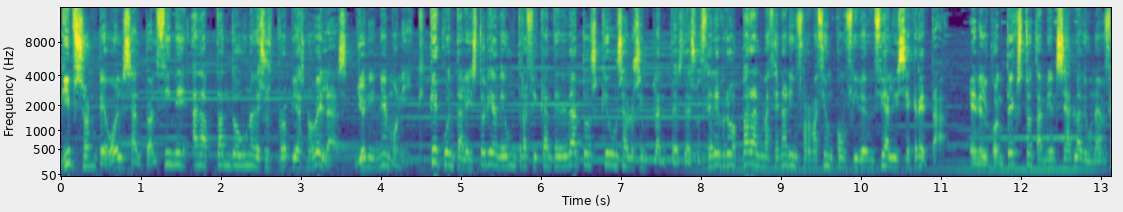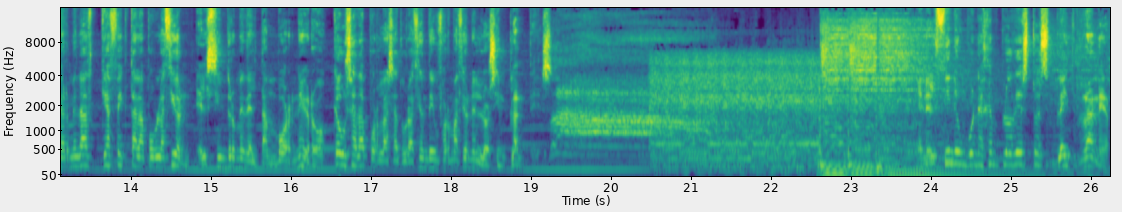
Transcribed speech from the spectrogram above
Gibson pegó el salto al cine adaptando una de sus propias novelas, Johnny Mnemonic, que cuenta la historia de un traficante de datos que usa los implantes de su cerebro para almacenar información confidencial y secreta. En el contexto también se habla de una enfermedad que afecta a la población, el síndrome del tambor negro, causada por la saturación de información en los implantes. En el cine un buen ejemplo de esto es Blade Runner,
